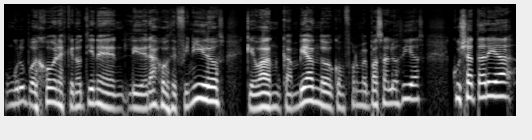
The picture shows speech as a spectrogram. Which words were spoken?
un grupo de jóvenes que no tienen liderazgos definidos, que van cambiando conforme pasan los días, cuya tarea,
